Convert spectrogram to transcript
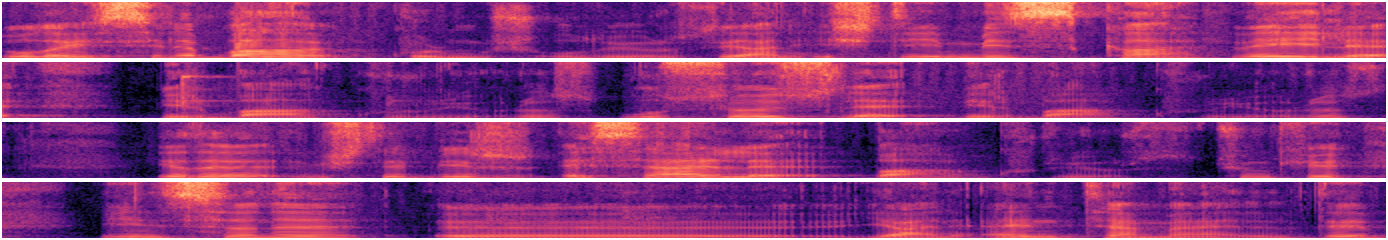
Dolayısıyla bağ kurmuş oluyoruz. Yani içtiğimiz kahveyle bir bağ kuruyoruz. Bu sözle bir bağ kuruyoruz ya da işte bir eserle bağ kuruyoruz. Çünkü insanı e, yani en temelde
